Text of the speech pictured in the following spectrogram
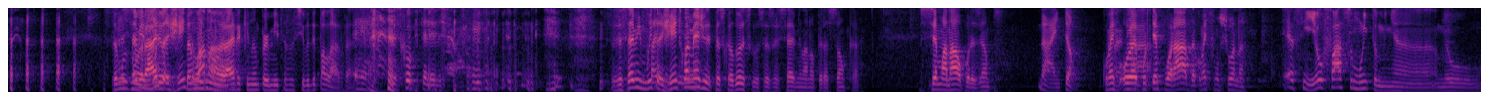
Estamos no horário, estamos no horário que não permite esse tipo de palavra. É, desculpe, televisão. Vocês recebem muita Sai gente? Qual a média de pescadores que vocês recebem lá na operação, cara? Semanal, por exemplo? Ah, então. Como é que, ou é por temporada? Como é que funciona? É assim, eu faço muito minha, meu,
